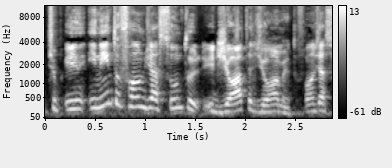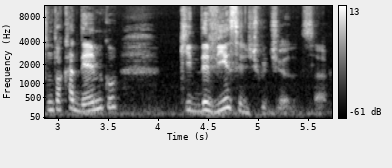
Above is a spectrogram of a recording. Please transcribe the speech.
Tipo, e, e, nem tô falando de assunto idiota de homem, tô falando de assunto acadêmico que devia ser discutido, sabe?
